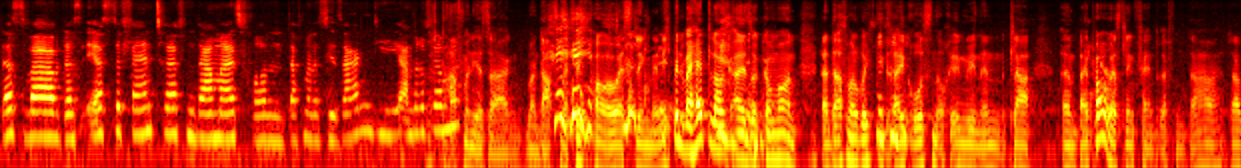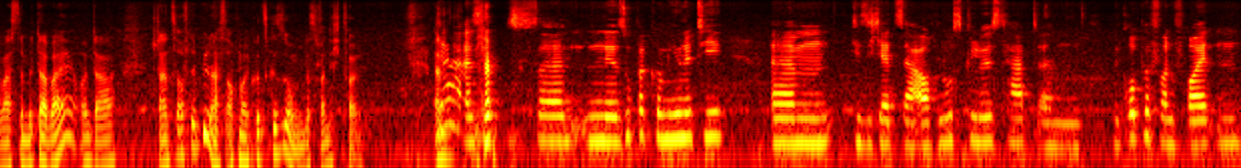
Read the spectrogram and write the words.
das war das erste Fan-Treffen damals von, darf man das hier sagen, die andere Firma? Das darf man ja sagen. Man darf natürlich Power Wrestling nennen. Ich bin bei Headlock, also come on. Da darf man ruhig die drei Großen auch irgendwie nennen. Klar, ähm, bei Power Wrestling Fan-Treffen, da, da warst du mit dabei und da standst du auf der Bühne, hast auch mal kurz gesungen. Das fand ich toll. Ähm, ja, also ich hab, es ist äh, eine super Community, ähm, die sich jetzt ja auch losgelöst hat. Ähm, eine Gruppe von Freunden.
